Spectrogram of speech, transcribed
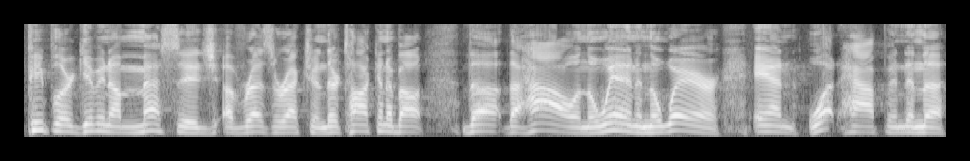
people are giving a message of resurrection. They're talking about the, the how and the when and the where and what happened and the,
